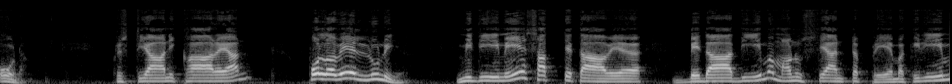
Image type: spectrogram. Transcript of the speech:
ඕන. ක්‍රස්තියානිකාරයන් පොළොවේ ලුණිය මිදීමේ සත්‍යතාවය බෙදාදීම මනුස්්‍යයන්ට ප්‍රේම කිරීම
